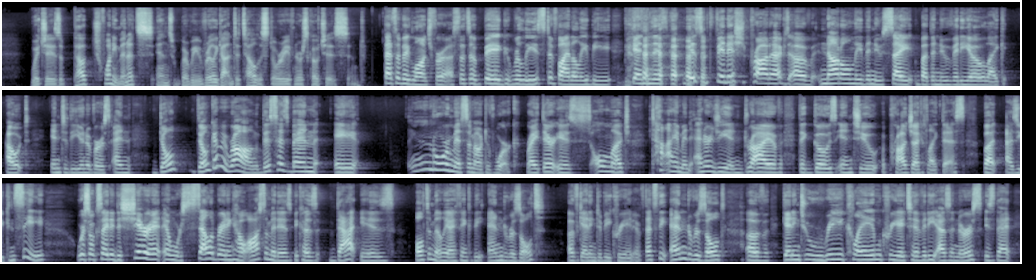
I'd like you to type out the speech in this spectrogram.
which is about 20 minutes, and where we've really gotten to tell the story of nurse coaches and. That's a big launch for us. That's a big release to finally be getting this this finished product of not only the new site but the new video like out into the universe. And don't don't get me wrong, this has been a enormous amount of work, right? There is so much time and energy and drive that goes into a project like this. But as you can see, we're so excited to share it and we're celebrating how awesome it is because that is ultimately, I think, the end result of getting to be creative. That's the end result of getting to reclaim creativity as a nurse is that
